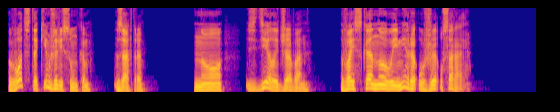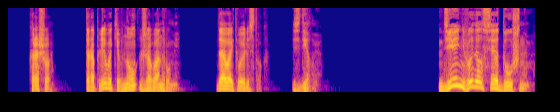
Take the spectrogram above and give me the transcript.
вот с таким же рисунком. Завтра». «Но сделай, Джаван, Войска Нового мира уже у сарая. Хорошо. Торопливо кивнул Джаван Руми. Давай твой листок. Сделаю. День выдался душным,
